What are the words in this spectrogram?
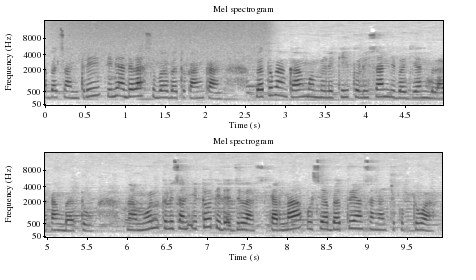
Sahabat santri, ini adalah sebuah batu kangkang. Batu kangkang memiliki tulisan di bagian belakang batu. Namun, tulisan itu tidak jelas karena usia batu yang sangat cukup tua.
